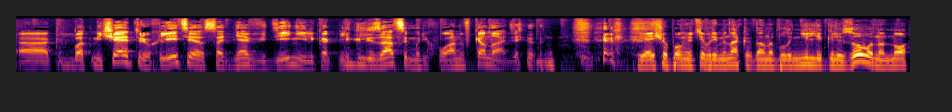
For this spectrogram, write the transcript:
э, как бы отмечает трехлетие со дня введения или как легализации марихуаны в Канаде. Я еще помню те времена, когда она была не легализована, но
